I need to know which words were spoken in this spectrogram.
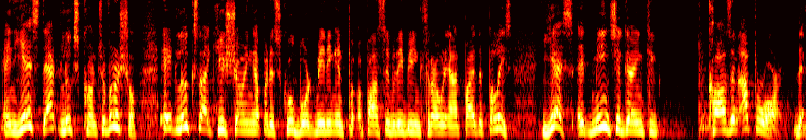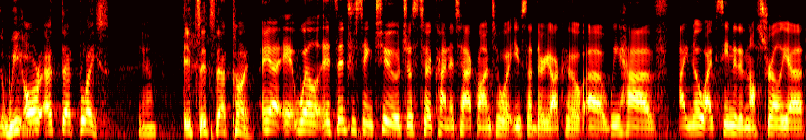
And yes, that looks controversial. It looks like you showing up at a school board meeting and possibly being thrown out by the police. Yes, it means you're going to cause an uproar. That We are at that place. Yeah. It's it's that time. Yeah, it, well, it's interesting too, just to kind of tack on to what you said there, Jaco. Uh, we have, I know I've seen it in Australia.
